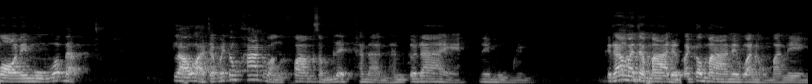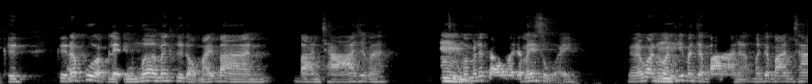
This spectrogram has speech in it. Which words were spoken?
มองในมุมว่าแบบ เราอาจจะไม่ต้องคาดหวังความสำเร็จขนาดนั้นก็ได้ในมุมหนึ่งคือถ้ามันจะมาเดี๋ยวมันก็มาในวันของมันเองคือ คือถ้าพูดแบบเลดบูมเมอร์มันคือดอกไม้บานบานช้าใช่ไหมอืซึ่งมมันไม่ได้แปลว่ามันจะไม่สวยดังนั้นวันอืมวันที่มันจะบานอะมันจะบานช้า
